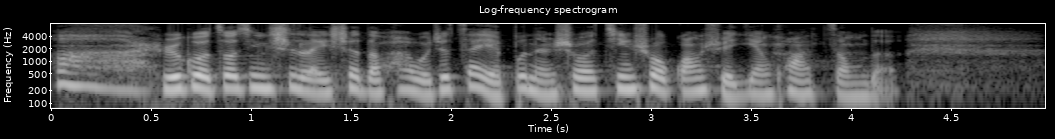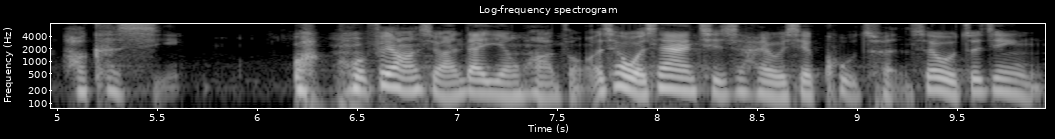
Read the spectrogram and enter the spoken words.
啊。如果做近视雷射的话，我就再也不能说金硕光学烟花棕的，好可惜。我我非常喜欢戴烟花棕，而且我现在其实还有一些库存，所以我最近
